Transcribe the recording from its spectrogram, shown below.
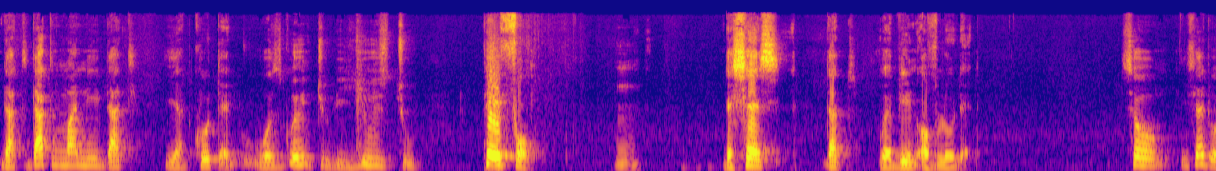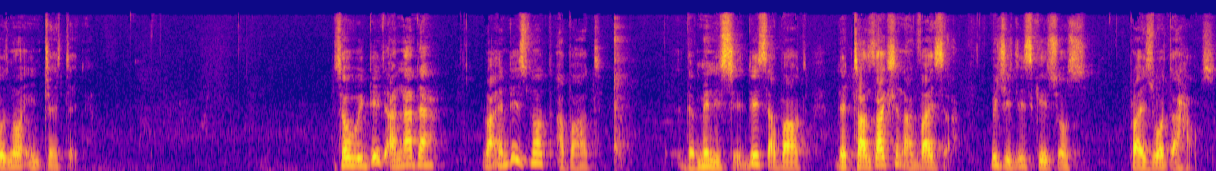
that that money that he had quoted was going to be used to pay for hmm. the shares that were being offloaded. So he said he was not interested. So we did another, and this is not about the ministry, this is about the transaction advisor, which in this case was Price Waterhouse.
